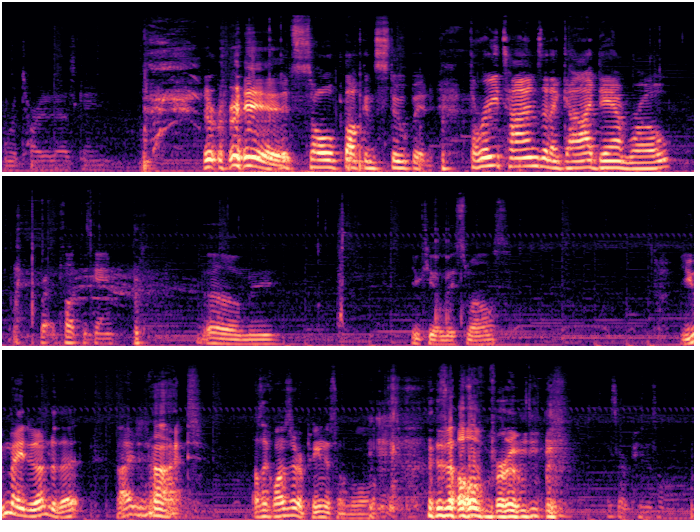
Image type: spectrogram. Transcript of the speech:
Fucking retarded ass game. Rich. It's so fucking stupid. Three times in a goddamn row. Right, Fuck this game. Oh me. You killed me, Smalls. You made it under that. I did not. I was like, why is there a penis on the wall? There's a whole broom. What's our penis on? the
